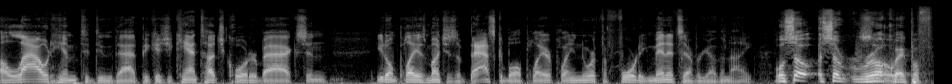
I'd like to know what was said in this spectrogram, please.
allowed him to do that because you can't touch quarterbacks and you don't play as much as a basketball player playing north of 40 minutes every other night. Well, so so real So- quick bef-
